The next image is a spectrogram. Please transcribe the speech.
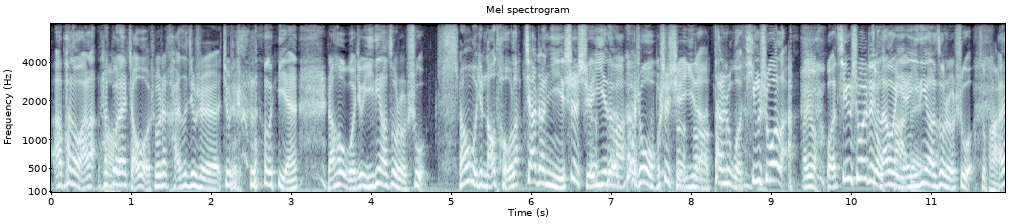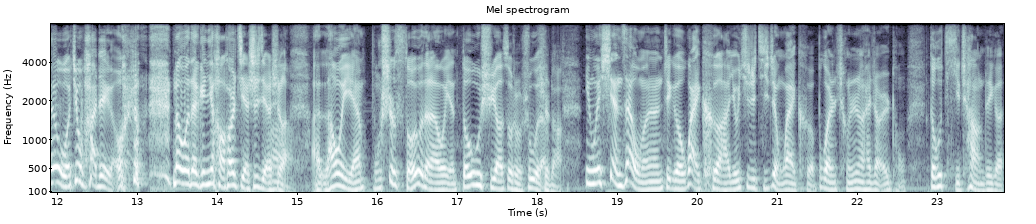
啊，判断完了，他过来找我说这孩子就是 就是阑尾炎，然后我就一定要做手术，然后我就挠头了。家长，你是学医的吗？他说我不是学医的，但是我听说了，哎呦，我听说这个阑尾炎一定要做手术，就怕哎呦，我就怕这个。我说，那我得给你好好解释解释了啊啊。阑尾炎不是所有的阑尾炎都需要做手术的，是的，因为现在我们这个外科啊，尤其是急诊外科，不管是成人还是儿童，都提倡这个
